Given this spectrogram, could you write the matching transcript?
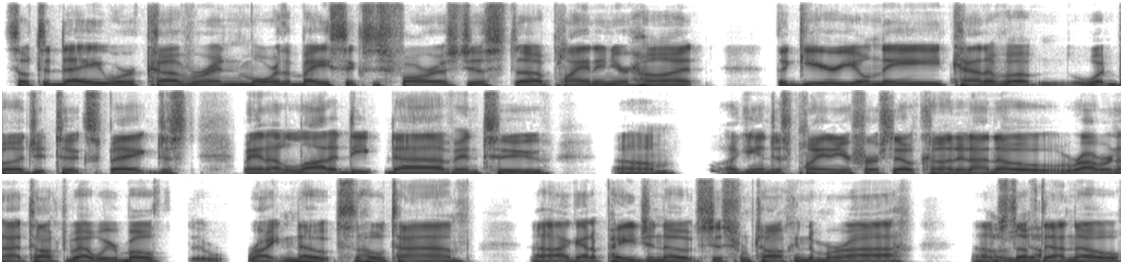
So today we're covering more of the basics as far as just uh, planning your hunt, the gear you'll need, kind of a what budget to expect. Just man, a lot of deep dive into um, again just planning your first elk hunt. And I know Robert and I talked about we were both writing notes the whole time. Uh, I got a page of notes just from talking to Mariah, um, oh, stuff yeah. that I know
